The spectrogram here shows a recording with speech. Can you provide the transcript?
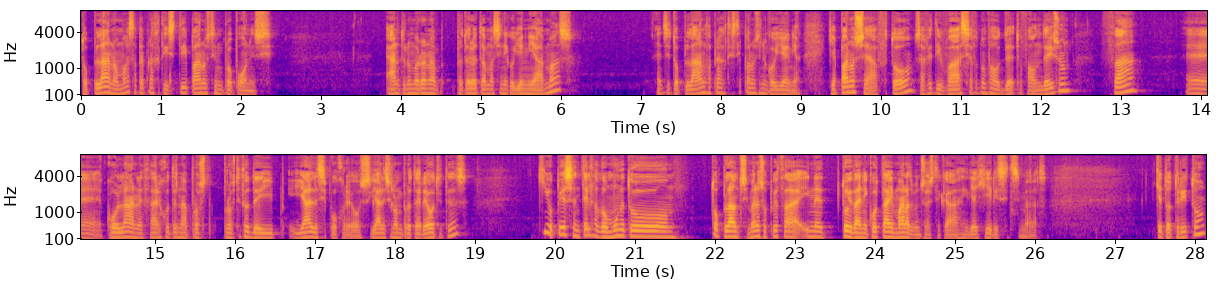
το πλάνο μας θα πρέπει να χτιστεί πάνω στην προπόνηση. Αν το νούμερο ένα προτεραιότητα μας είναι η οικογένειά μας, έτσι, το πλάνο θα πρέπει να χτιστεί πάνω στην οικογένεια. Και πάνω σε αυτό, σε αυτή τη βάση, αυτό το foundation, θα ε, κολλάνε, θα έρχονται να προστίθονται οι, οι άλλες υποχρεώσεις, οι άλλες προτεραιότητες και οι οποίες εν τέλει θα δομούν το, το πλάνο της ημέρας, το οποίο θα είναι το ιδανικό time management ουσιαστικά, η διαχείριση της ημέρας. Και το τρίτο,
